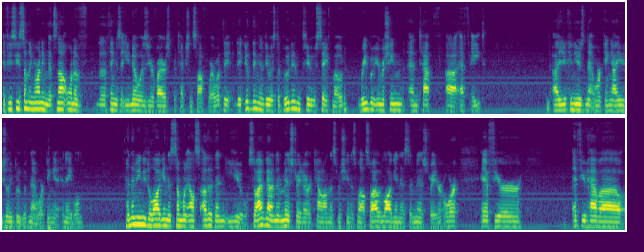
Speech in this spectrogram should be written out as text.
If you see something running that's not one of the things that you know is your virus protection software, what the, the good thing to do is to boot into safe mode, reboot your machine and tap uh, F8 uh, you can use networking. I usually boot with networking enabled. And then you need to log in as someone else other than you. So I've got an administrator account on this machine as well. So I would log in as administrator. Or if you're if you have a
